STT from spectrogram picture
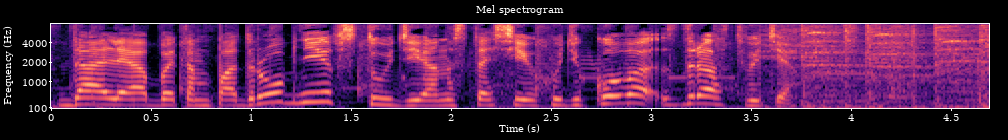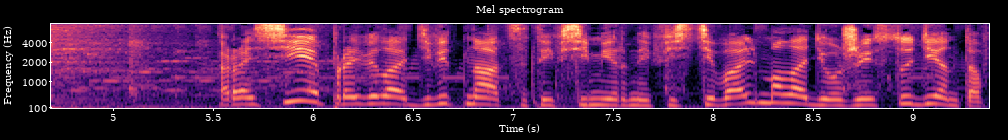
Далее об этом подробнее в студии Анастасия Худякова. Здравствуйте! Россия провела 19-й Всемирный фестиваль молодежи и студентов.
